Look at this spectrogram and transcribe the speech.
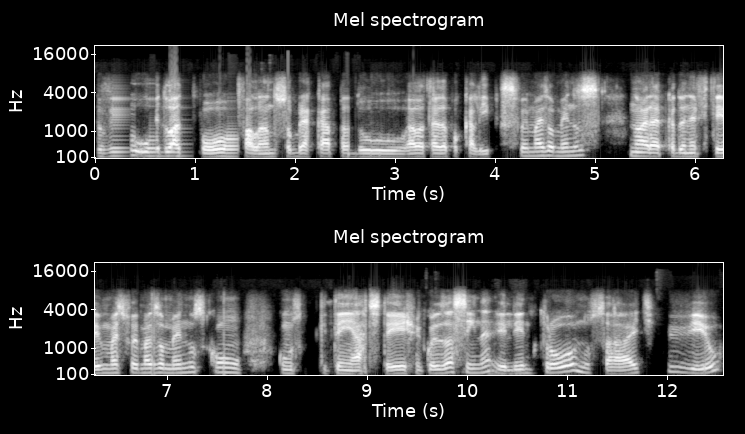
Eu vi o Eduardo Porro falando sobre a capa do Avatar do Apocalipse, foi mais ou menos não era a época do NFT, mas foi mais ou menos com, com os que tem ArtStation e coisas assim, né? Ele entrou no site, viu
